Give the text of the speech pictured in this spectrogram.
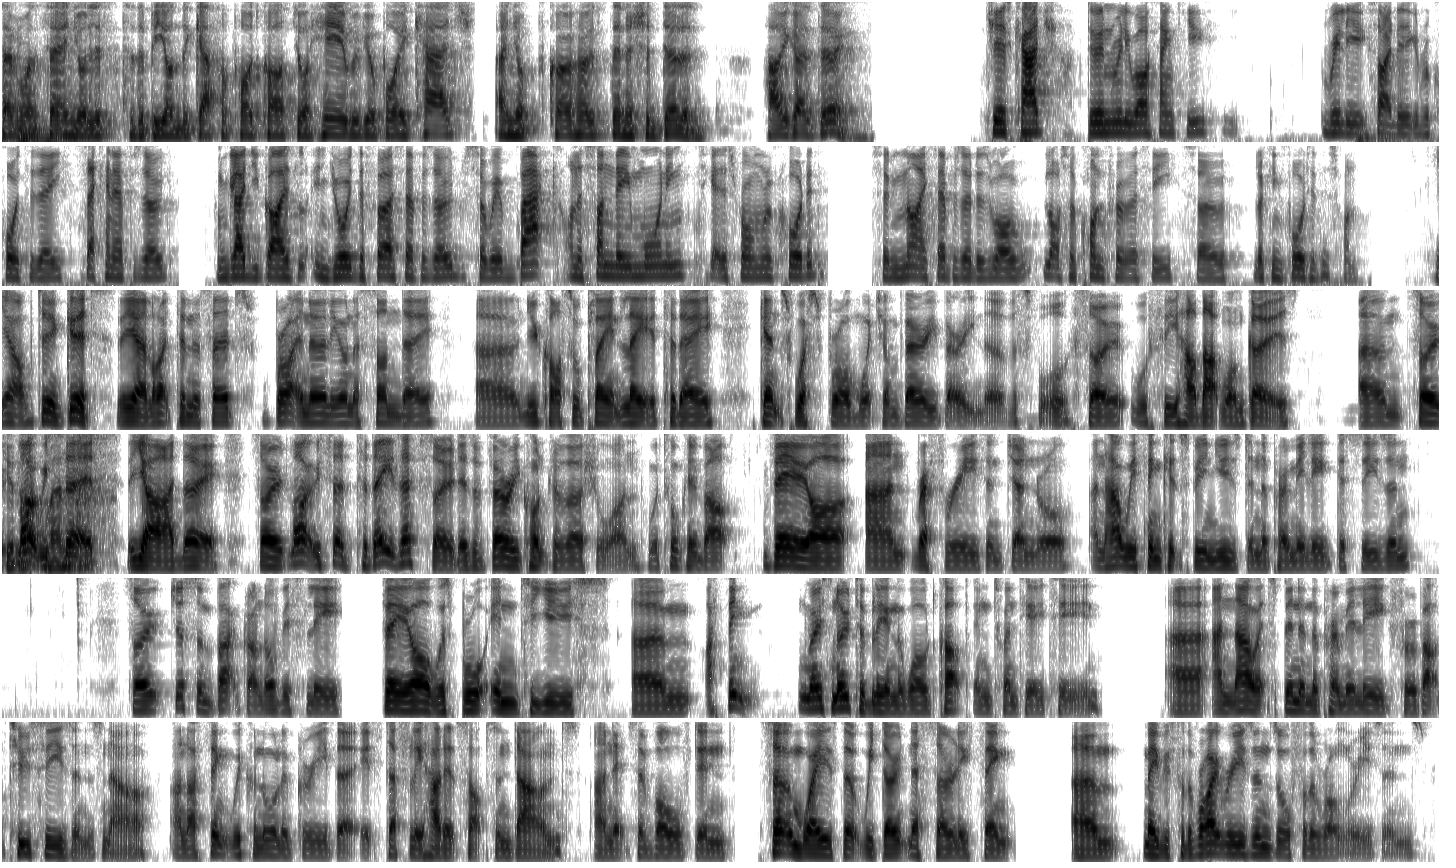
What's everyone saying? You're listening to the Beyond the Gaffer podcast. You're here with your boy Kaj and your co-host Dinesh and Dylan. How are you guys doing? Cheers, Kaj. Doing really well, thank you. Really excited to record today. Second episode. I'm glad you guys enjoyed the first episode. So we're back on a Sunday morning to get this one recorded. So nice episode as well. Lots of controversy. So looking forward to this one. Yeah, I'm doing good. Yeah, like Dylan said, bright and early on a Sunday. Uh, Newcastle playing later today against West Brom, which I'm very, very nervous for. So we'll see how that one goes. Um, so, Good like luck, we man. said, yeah, I know. So, like we said, today's episode is a very controversial one. We're talking about VAR and referees in general and how we think it's been used in the Premier League this season. So, just some background. Obviously, VAR was brought into use, um, I think, most notably in the World Cup in 2018. Uh, and now it's been in the Premier League for about two seasons now. And I think we can all agree that it's definitely had its ups and downs and it's evolved in certain ways that we don't necessarily think, um, maybe for the right reasons or for the wrong reasons.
